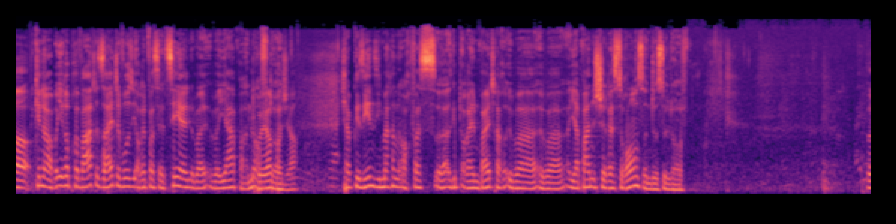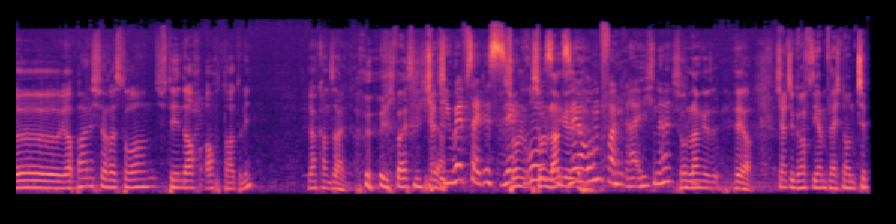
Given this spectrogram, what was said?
aber genau, aber Ihre private Seite, wo Sie auch etwas erzählen über, über Japan, ne, über auf Japan, Deutsch. ja. Ich habe gesehen, Sie machen auch was, äh, es gibt auch einen Beitrag über, über japanische Restaurants in Düsseldorf. Äh, japanische Restaurants stehen da auch, auch da drin? Ja, kann sein. ich weiß nicht Ich mehr. hatte- Die Website ist sehr Schon- groß schon lange- und sehr umfangreich. Ne? Schon lange her. Ich hatte gehofft, Sie haben vielleicht noch einen Tipp,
